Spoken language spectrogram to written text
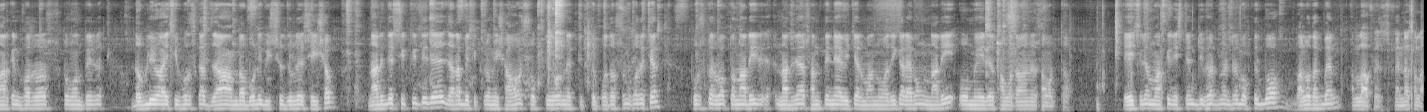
মার্কিন পররাষ্ট্রমন্ত্রীর ডব্লিউআইসি পুরস্কার যা আমরা বলি বিশ্বজুড়ে সেই সব নারীদের স্বীকৃতি দেয়, যারা ব্যতিক্রমী সাহস, শক্তি ও নেতৃত্ব প্রদর্শন করেছেন। পুরস্কারপ্রাপ্ত নারী নারীরা শান্তি ন্যায় বিচার মানবাধিকার এবং নারী ও মেয়েদের ক্ষমতায়নের সমর্থক। এই ছিল মার্কিন স্টেট ডিপার্টমেন্টের বক্তব্য। ভালো থাকবেন। আল্লাহ হাফেজ। ফেন্না সালাম।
